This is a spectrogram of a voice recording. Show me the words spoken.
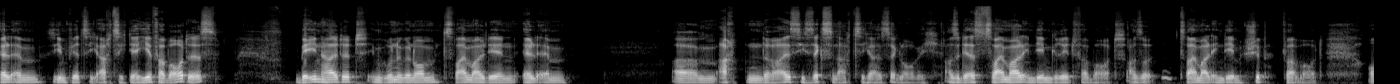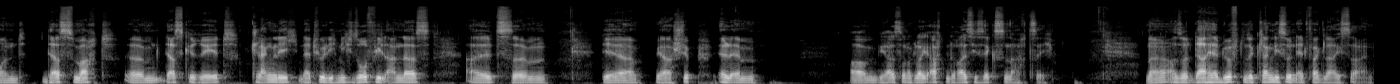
LM4780, der hier verbaut ist, beinhaltet im Grunde genommen zweimal den LM ähm, 38, 86 heißt er, glaube ich. Also der ist zweimal in dem Gerät verbaut, also zweimal in dem Chip verbaut. Und das macht ähm, das Gerät klanglich natürlich nicht so viel anders als ähm, der ja, Chip LM, ähm, wie heißt er noch gleich, 38, 86. Na, also daher dürften sie klanglich so in etwa gleich sein.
